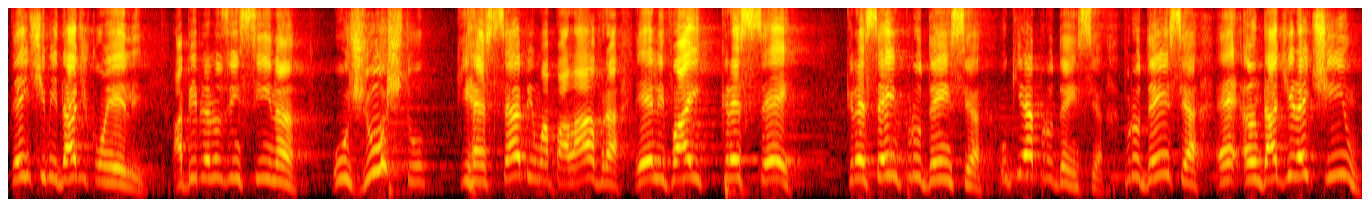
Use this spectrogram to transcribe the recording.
ter intimidade com ele. A Bíblia nos ensina: o justo que recebe uma palavra, ele vai crescer. Crescer em prudência. O que é prudência? Prudência é andar direitinho,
